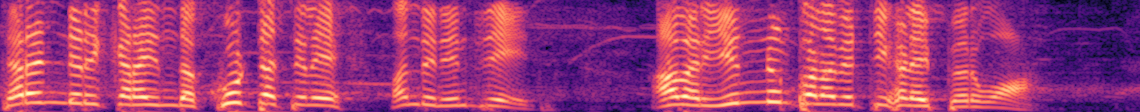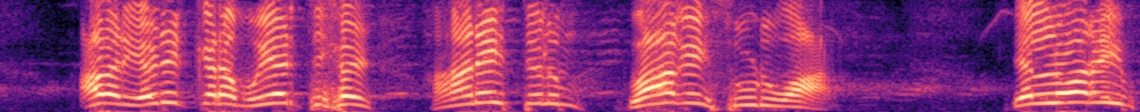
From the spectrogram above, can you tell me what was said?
திரண்டிருக்கிற இந்த கூட்டத்திலே வந்து நின்றேன். அவர் இன்னும் பல வெற்றிகளை பெறுவார். அவர் எடுக்கிற முயற்சிகள் அனைத்திலும் வாகை சூடுவார். எல்லோரையும்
